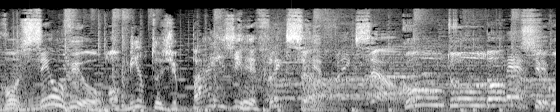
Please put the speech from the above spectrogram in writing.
Você ouviu? Momentos de paz e reflexão. reflexão. Culto doméstico.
